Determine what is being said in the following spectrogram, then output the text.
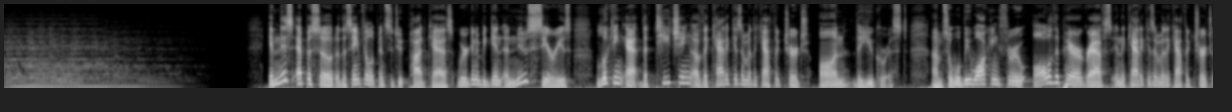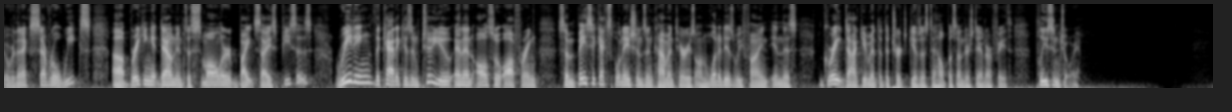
In this episode of the St. Philip Institute podcast, we're going to begin a new series looking at the teaching of the Catechism of the Catholic Church on the Eucharist. Um, so, we'll be walking through all of the paragraphs in the Catechism of the Catholic Church over the next several weeks, uh, breaking it down into smaller, bite sized pieces reading the catechism to you and then also offering some basic explanations and commentaries on what it is we find in this great document that the church gives us to help us understand our faith. Please enjoy.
